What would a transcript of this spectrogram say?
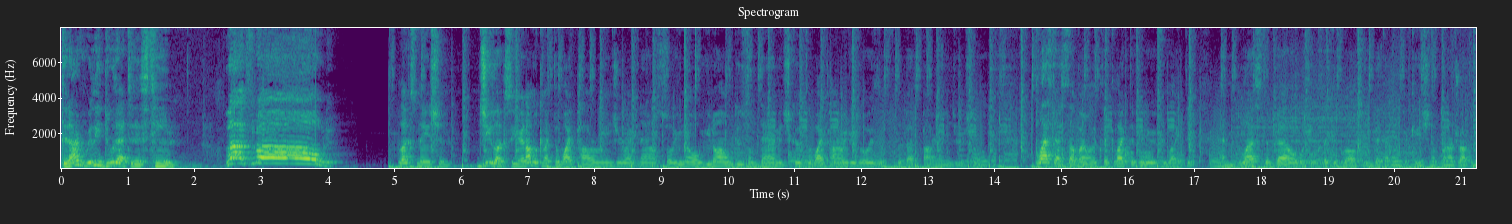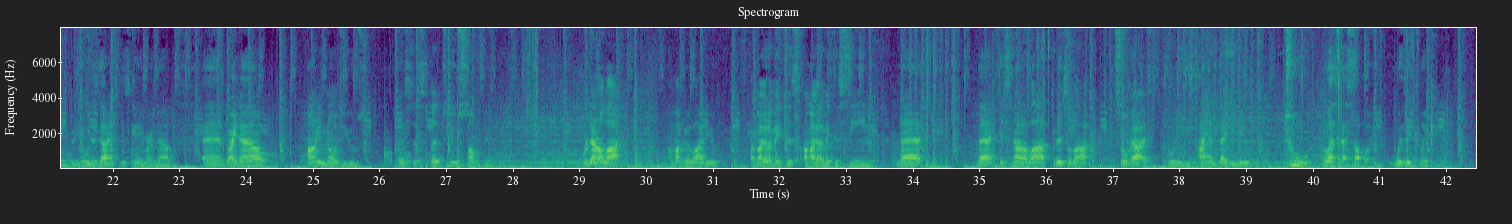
Did I really do that to this team? Lux mode! Lux Nation, G-Lux here, and I'm looking like the White Power Ranger right now. So you know, you know I'm gonna do some damage because the White Power Ranger is always the, the best Power Ranger. So blast that sub button with a click, like the video if you liked it, and bless the bell with a click as well so you get that notification of when I drop a new video. We just got into this game right now, and right now I don't even know what to use. Let's just let's use something. We're down a lot. I'm not gonna lie to you. I'm not gonna make this. I'm not gonna make this scene that that it's not a lot, but it's a lot. So guys, please, I am begging you to bless that sub button with a click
